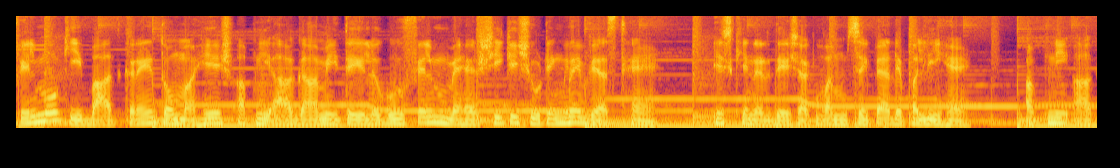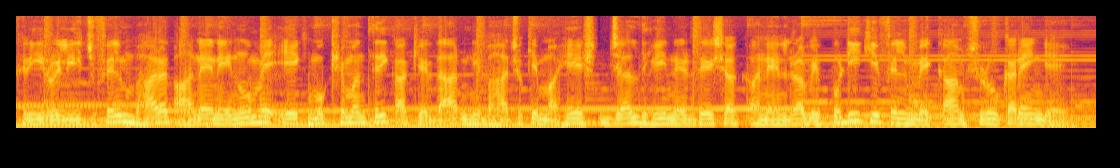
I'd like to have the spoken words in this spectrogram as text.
फ़िल्मों की बात करें तो महेश अपनी आगामी तेलुगु फ़िल्म महर्षि की शूटिंग में व्यस्त हैं। इसके निर्देशक वंशी पैदेपल्ली हैं। अपनी आखिरी रिलीज़ फ़िल्म भारत आने नेनू में एक मुख्यमंत्री का किरदार निभा चुके महेश जल्द ही निर्देशक अनिल रविपुडी की फ़िल्म में काम शुरू करेंगे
